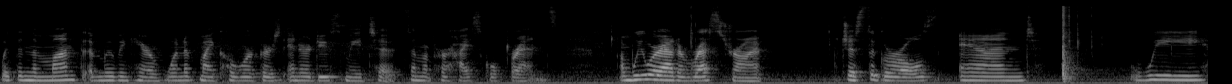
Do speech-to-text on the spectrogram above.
within the month of moving here, one of my coworkers introduced me to some of her high school friends. And we were at a restaurant, just the girls, and we,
